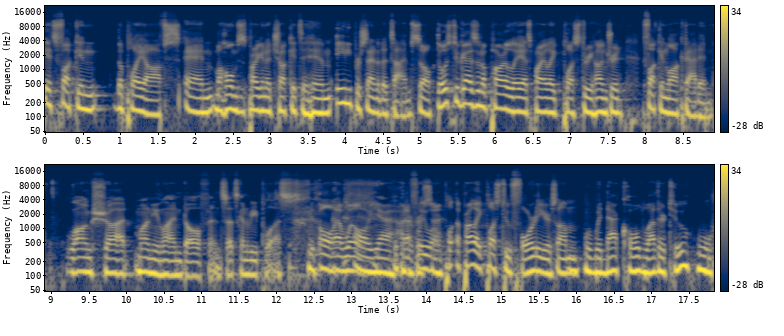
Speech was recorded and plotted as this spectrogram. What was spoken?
it's fucking the playoffs, and Mahomes is probably going to chuck it to him 80% of the time. So those two guys in a parlay, that's probably like plus 300. Fucking lock that in. Long shot, money line Dolphins. That's going to be plus. Oh, I will. Oh, yeah, definitely will. Pl- Probably like plus 240 or something. With that cold weather too, Oof.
